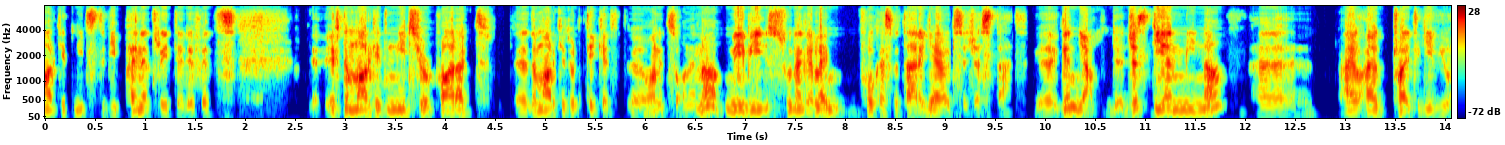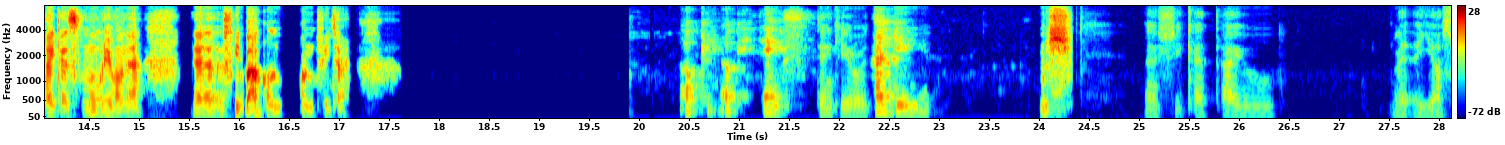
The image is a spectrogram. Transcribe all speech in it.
market needs to be penetrated if it's if the market needs your product uh, the market would take it uh, on its own እና ሜቢ እሱ ነገር ላይ ፎከስ ብታደረጊ I would suggest that Uh, ግን ያ just DM me እና uh, I I'll try to give you I guess more የሆነ uh, feedback on on Twitter Okay, okay, thanks. ቴንክ ዩ ሩት I'll DM you. እሺ እሺ ቀጣዩ እ- እያሱ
